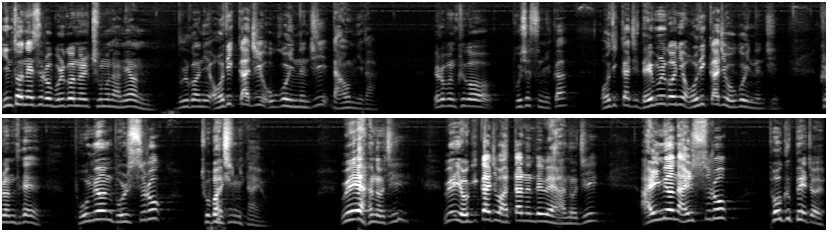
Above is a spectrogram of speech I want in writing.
인터넷으로 물건을 주문하면 물건이 어디까지 오고 있는지 나옵니다. 여러분 그거 보셨습니까? 어디까지 내 물건이 어디까지 오고 있는지. 그런데 보면 볼수록 조바심이 나요. 왜 안 오지? 왜 여기까지 왔다는데 왜 안 오지? 알면 알수록 더 급해져요.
